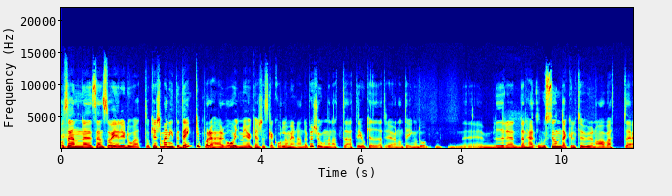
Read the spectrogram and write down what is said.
och sen, sen så är det ju då att då kanske man inte tänker på det här, oj men jag kanske ska kolla med den andra personen att, att det är okej att jag gör någonting. Och då eh, blir det den här osunda kulturen av att eh,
